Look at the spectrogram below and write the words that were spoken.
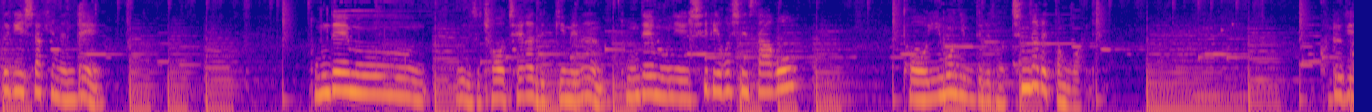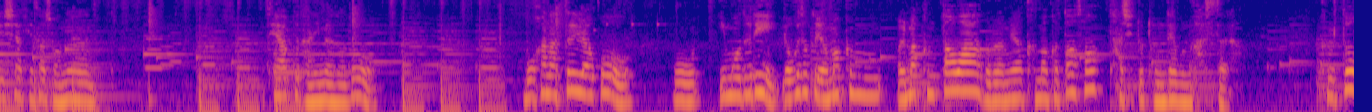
뜨기 시작했는데 동대문 모르겠어요. 저 제가 느낌에는 동대문이 실이 훨씬 싸고 더 이모님들이 더 친절했던 것 같아요. 그러기 시작해서 저는 대학교 다니면서도 뭐 하나 뜨려고 뭐 이모들이 여기서부터 요만큼 얼마큼 떠와 그러면 그만큼 떠서 다시 또 동대문을 갔어요. 그리고 또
